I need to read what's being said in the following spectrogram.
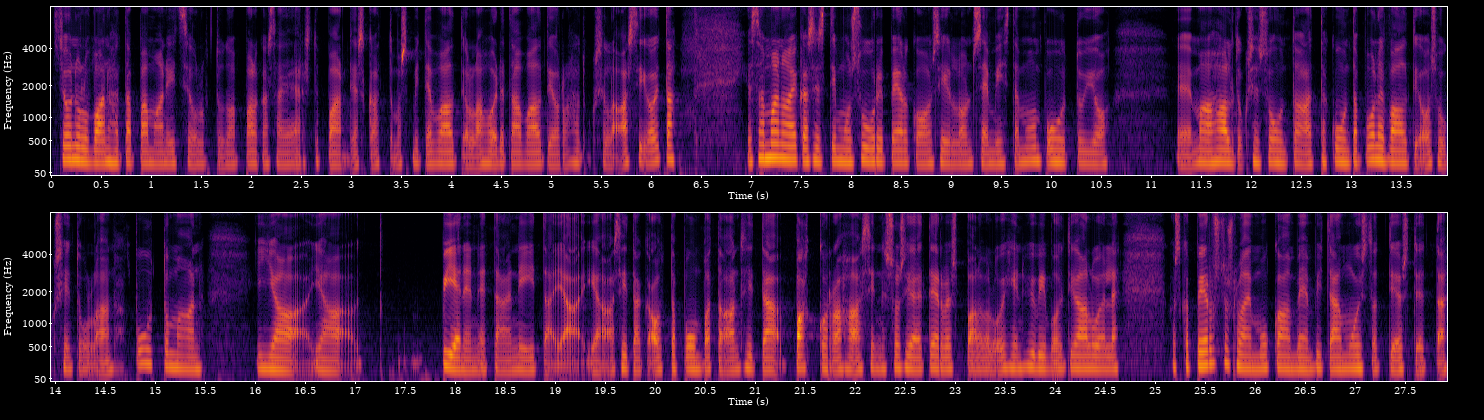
Se on ollut vanha tapa, mä itse ollut tuota palkansaajajärjestö Pardias katsomassa, miten valtiolla hoidetaan valtion rahoituksella asioita. Ja samanaikaisesti mun suuri pelko on silloin se, mistä me on puhuttu jo maan hallituksen suuntaan, että kuntapuolen valtioosuuksiin tullaan puuttumaan ja, ja pienennetään niitä ja, ja sitä kautta pumpataan sitä pakkorahaa sinne sosiaali- ja terveyspalveluihin hyvinvointialueelle, koska perustuslain mukaan meidän pitää muistaa tietysti, että,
